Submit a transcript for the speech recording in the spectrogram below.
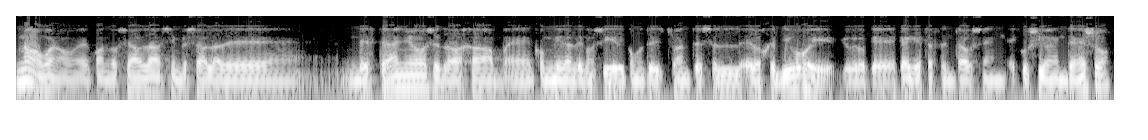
No, bueno, eh, cuando se habla siempre se habla de, de este año, se trabaja eh, con miras de conseguir, como te he dicho antes, el, el objetivo y yo creo que, que, hay que estar centrados en, exclusivamente en eso,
